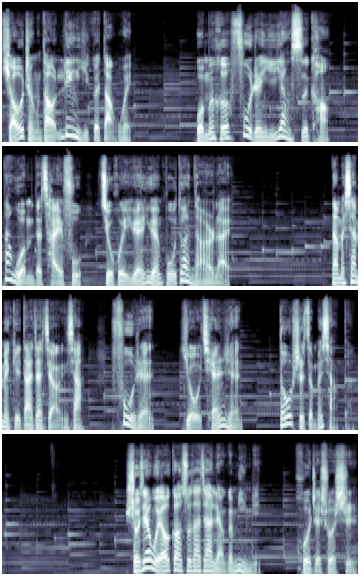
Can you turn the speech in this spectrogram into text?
调整到另一个档位。我们和富人一样思考。那我们的财富就会源源不断的而来。那么下面给大家讲一下，富人、有钱人都是怎么想的。首先，我要告诉大家两个秘密，或者说是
